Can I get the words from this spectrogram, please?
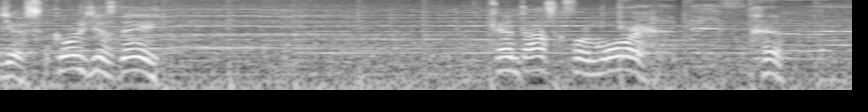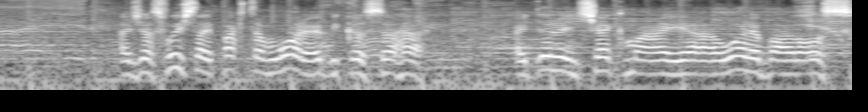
Gorgeous, gorgeous day. Can't ask for more. I just wish I packed some water because uh, I didn't check my uh, water bottles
